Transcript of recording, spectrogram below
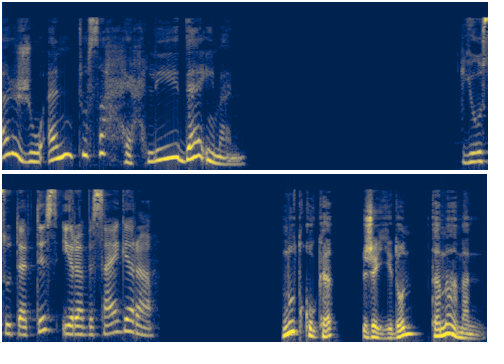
أرجو أن تصحح لي دائما. Jūsų tartis yra visai gera. نطقك جيد تماما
